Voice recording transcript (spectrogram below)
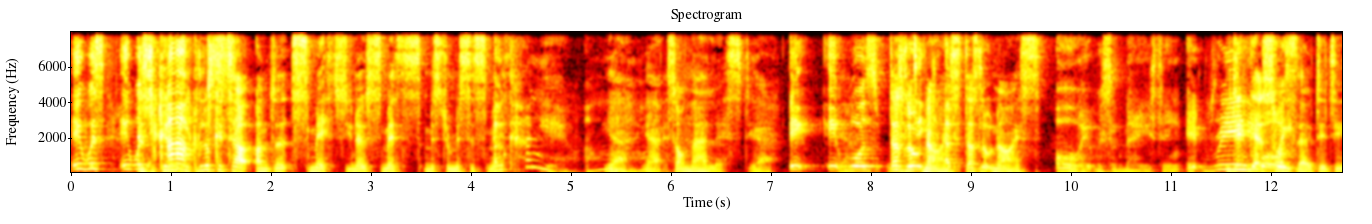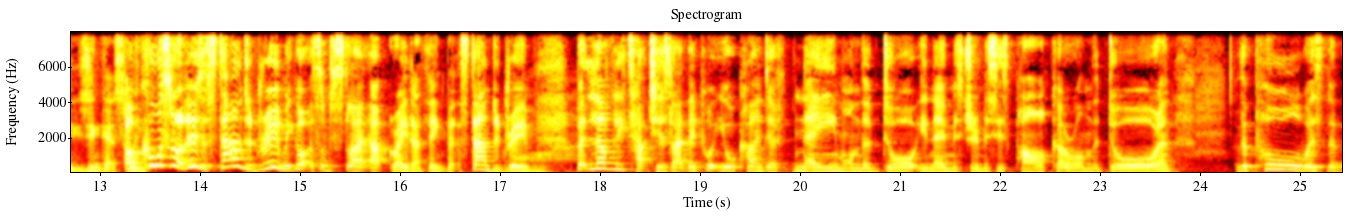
It was. It was. You can you can look it up under Smiths. You know Smiths, Mr. and Mrs. Smith. Oh, can you? Oh, Yeah, yeah, it's on their list. Yeah, It it was. does look nice. Does look nice. Oh, it was amazing. It really. You didn't get was. sweet though, did you? You didn't get sweet. Of course not. It was a standard room. We got a sort of slight upgrade, I think, but a standard room. Oh. But lovely touches, like they put your kind of name on the door, you know, Mr. and Mrs. Parker on the door, and the pool was the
